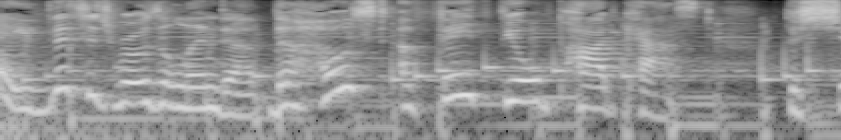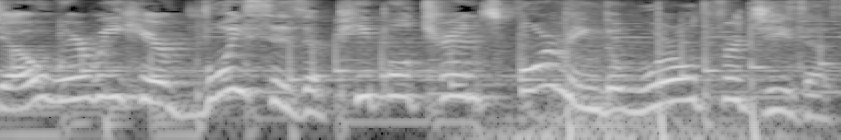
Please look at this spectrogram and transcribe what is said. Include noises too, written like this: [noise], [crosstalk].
Hi, this is Rosalinda, the host of Faith Fuel Podcast, the show where we hear voices of people transforming the world for Jesus.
